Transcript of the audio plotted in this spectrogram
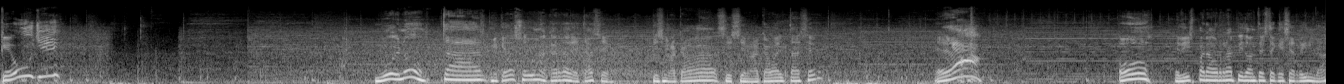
¡Que huye! Bueno, tas- me queda solo una carga de taser. Si se me acaba, si se me acaba el taser. ¡Ah! ¡Oh! He disparado rápido antes de que se rinda.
